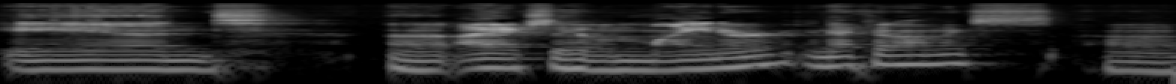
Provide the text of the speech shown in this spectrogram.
And uh, I actually have a minor in economics, uh,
